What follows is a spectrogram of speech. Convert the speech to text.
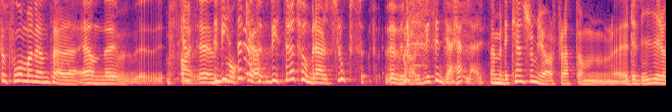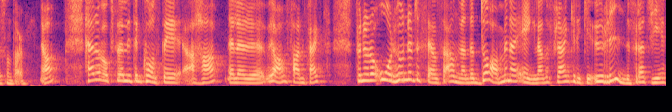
Så får man en så här, en, eh, fa- en, visste, du att, visste du att humrar slogs överhuvudtaget? visste inte jag heller. Nej, men det kanske de gör för att de revir och sånt där. Ja. Här har vi också en liten konstig aha, eller ja, fun fact. För några århundraden sedan så använde damerna i England och Frankrike urin för att ge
